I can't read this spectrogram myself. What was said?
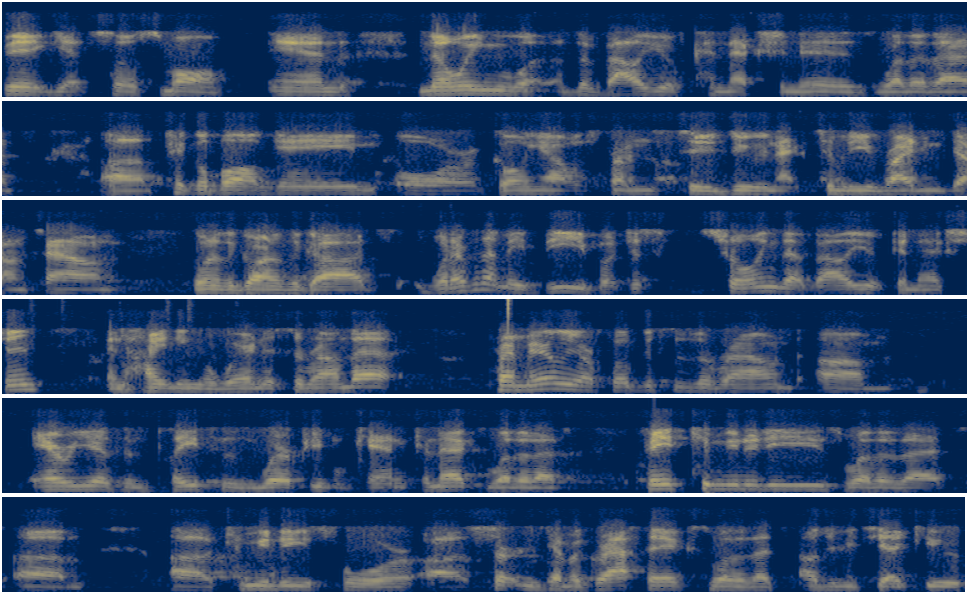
big yet so small. And knowing what the value of connection is, whether that's a pickleball game or going out with friends to do an activity, riding downtown, going to the Garden of the Gods, whatever that may be, but just showing that value of connection and heightening awareness around that. Primarily, our focus is around um, areas and places where people can connect, whether that's faith communities, whether that's um, uh, communities for uh, certain demographics, whether that's LGBTIQ,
